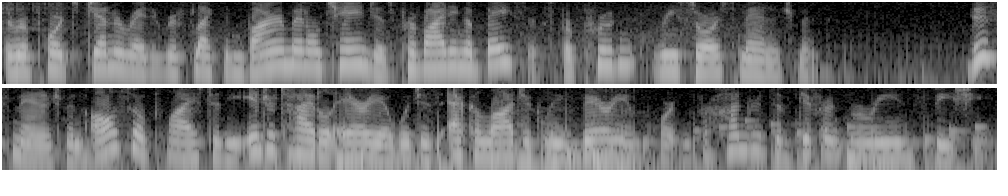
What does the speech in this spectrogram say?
The reports generated reflect environmental changes, providing a basis for prudent resource management. This management also applies to the intertidal area, which is ecologically very important for hundreds of different marine species.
